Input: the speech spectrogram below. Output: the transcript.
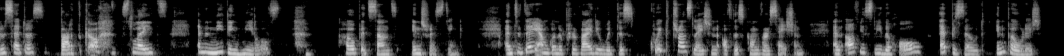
lucetus, bartko, slates, and knitting needles. Hope it sounds interesting. And today I'm going to provide you with this quick translation of this conversation. And obviously, the whole episode in Polish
